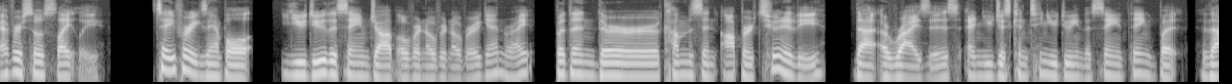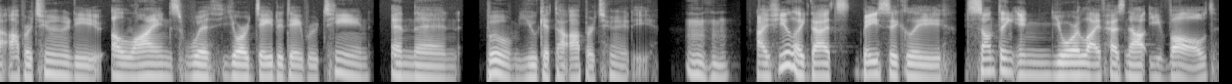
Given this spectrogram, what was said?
ever so slightly. Say, for example, you do the same job over and over and over again, right? But then there comes an opportunity that arises and you just continue doing the same thing, but that opportunity aligns with your day to day routine. And then, boom, you get that opportunity. Mm-hmm. I feel like that's basically something in your life has now evolved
